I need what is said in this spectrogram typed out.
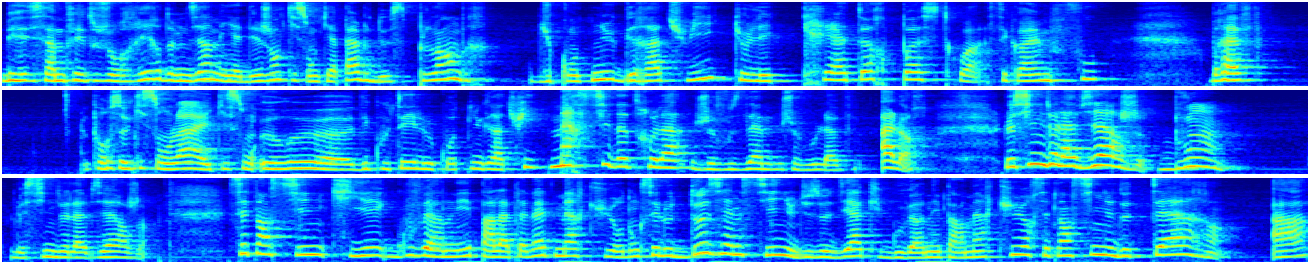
Mais ça me fait toujours rire de me dire, mais il y a des gens qui sont capables de se plaindre du contenu gratuit que les créateurs postent, quoi. C'est quand même fou. Bref, pour ceux qui sont là et qui sont heureux euh, d'écouter le contenu gratuit, merci d'être là, je vous aime, je vous love. Alors, le signe de la Vierge, bon, le signe de la Vierge, c'est un signe qui est gouverné par la planète Mercure. Donc c'est le deuxième signe du zodiaque gouverné par Mercure, c'est un signe de terre à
